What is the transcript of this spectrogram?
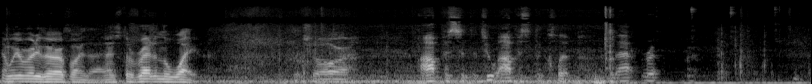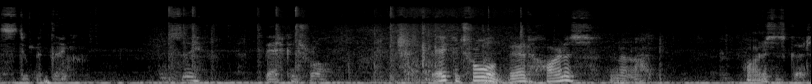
And we already verified that. And it's the red and the white, which are opposite, the two opposite the clip. That re- stupid thing. See, bad control. Bad control, bad harness. No, harness is good.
